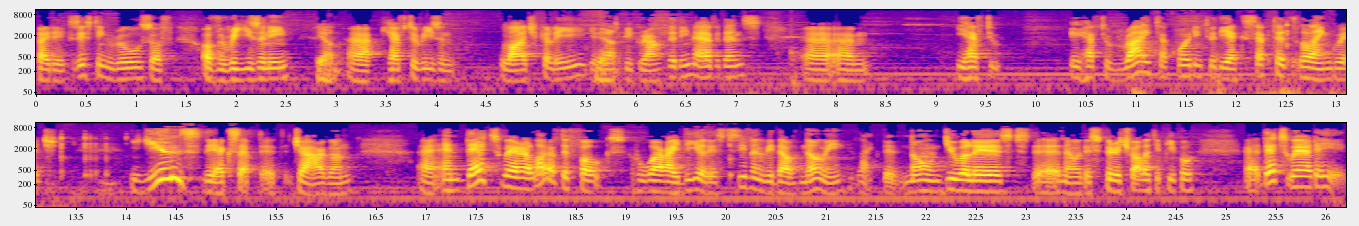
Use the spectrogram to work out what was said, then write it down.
by the existing rules of, of reasoning. Yeah. Uh, you have to reason logically. You yeah. have to be grounded in evidence. Uh, um, you have to you have to write according to the accepted language, use the accepted jargon, and that's where a lot of the folks who are idealists, even without knowing, like the non-dualists, the, you know, the spirituality people, uh, that's where they,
